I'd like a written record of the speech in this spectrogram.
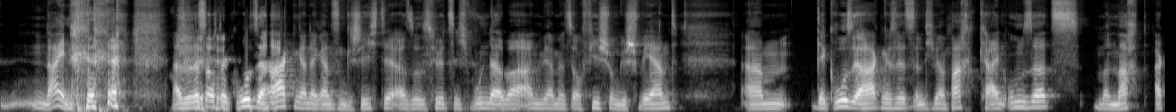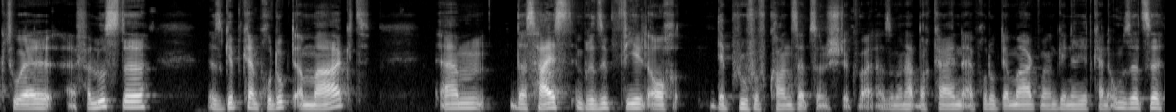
Nein. also das ist auch der große Haken an der ganzen Geschichte. Also es hört sich wunderbar an. Wir haben jetzt auch viel schon geschwärmt. Ähm, der große Haken ist letztendlich, man macht keinen Umsatz, man macht aktuell äh, Verluste, es gibt kein Produkt am Markt. Ähm, das heißt, im Prinzip fehlt auch der Proof of Concept so ein Stück weit. Also man hat noch kein äh, Produkt am Markt, man generiert keine Umsätze.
